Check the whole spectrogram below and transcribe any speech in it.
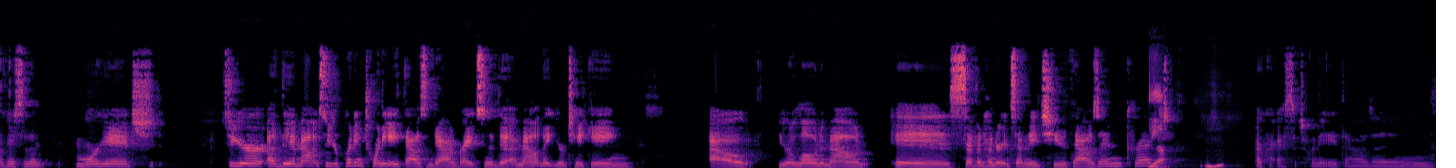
Okay, so the mortgage. So you're uh, the amount. So you're putting twenty eight thousand down, right? So the amount that you're taking out, your loan amount is seven hundred and seventy two thousand, correct? Yeah. Mm-hmm. Okay, so twenty eight thousand.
